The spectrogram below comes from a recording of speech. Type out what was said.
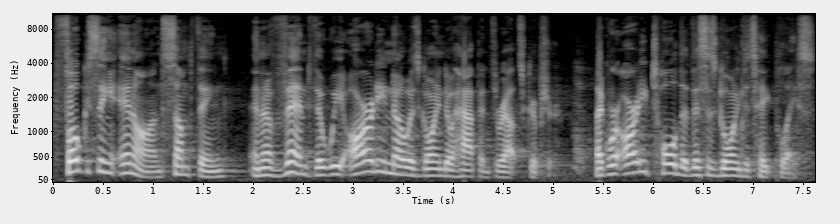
focusing in on something, an event that we already know is going to happen throughout Scripture. Like we're already told that this is going to take place.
